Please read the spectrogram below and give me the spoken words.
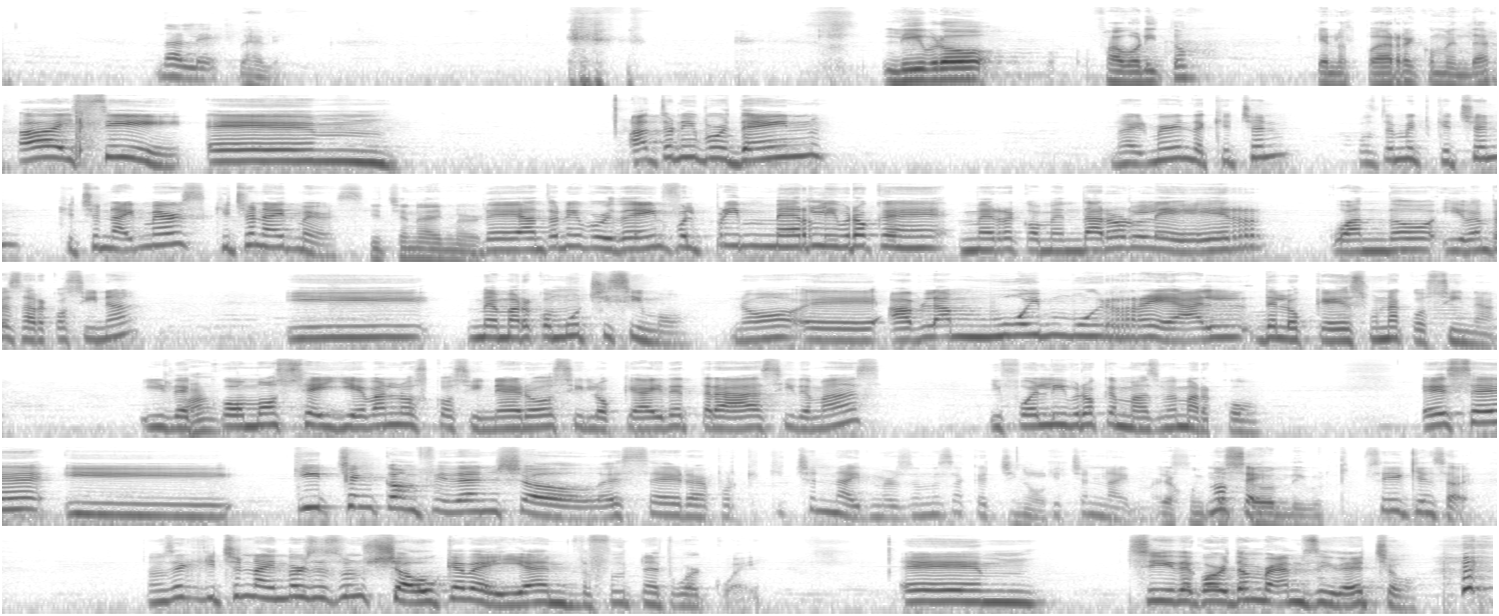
Dale. Dale. ¿Libro favorito que nos puedas recomendar? Ay, sí. em, Anthony Bourdain. Nightmare in the Kitchen. Ultimate Kitchen. Kitchen Nightmares. Kitchen Nightmares. Kitchen Nightmares. de Anthony Bourdain. Fue el primer libro que me recomendaron leer cuando iba a empezar cocina y me marcó muchísimo, ¿no? Eh, habla muy, muy real de lo que es una cocina y de Ah. cómo se llevan los cocineros y lo que hay detrás y demás. Y fue el libro que más me marcó. Ese y Kitchen Confidential, ese era, porque Kitchen Nightmares, ¿dónde saqué No sé. Kitchen Nightmares? Ya no sé. dos libros. Sí, quién sabe. Entonces, Kitchen Nightmares es un show que veía en The Food Network, güey. Em, sí, de Gordon Ramsay, de hecho.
